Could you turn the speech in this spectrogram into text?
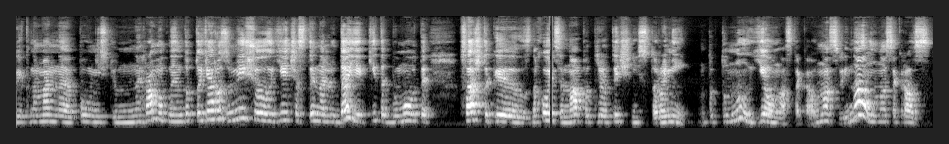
як на мене, повністю неграмотний. Ну, Тобто я розумію, що є частина людей, які, так би мовити, все ж таки знаходяться на патріотичній стороні. Ну, Тобто, ну, є у нас така, у нас війна, у нас якраз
